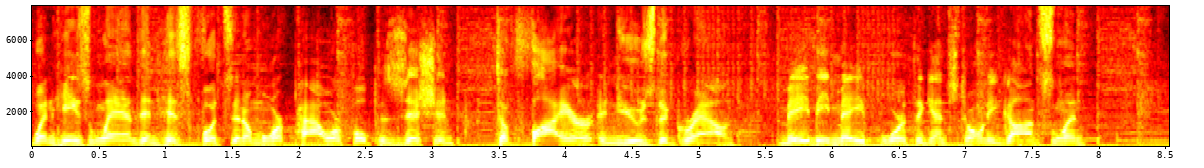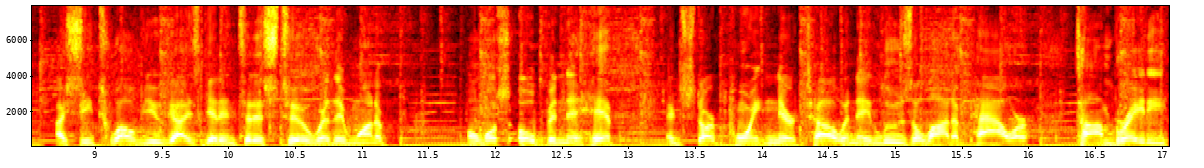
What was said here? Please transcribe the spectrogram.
when he's landing, his foot's in a more powerful position to fire and use the ground. Maybe May 4th against Tony Gonsolin. I see 12 you guys get into this too, where they want to almost open the hip and start pointing their toe and they lose a lot of power. Tom Brady,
